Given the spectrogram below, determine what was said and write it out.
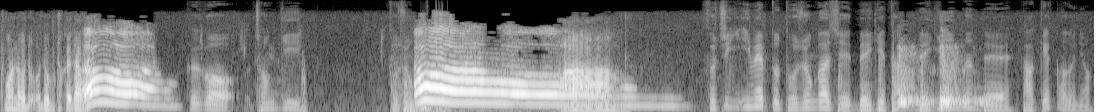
투만이 어디, 어디부터 깨자고? 아! 그거 전기 도전. 아! 아. 솔직히 이 맵도 도전까지 네개다네 개 있는데 다 깰까 그냥?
